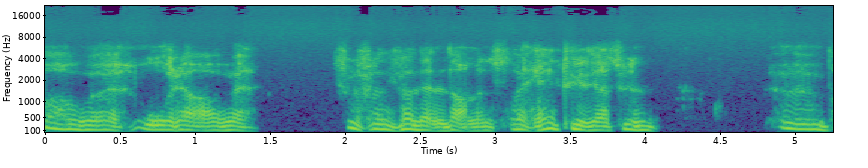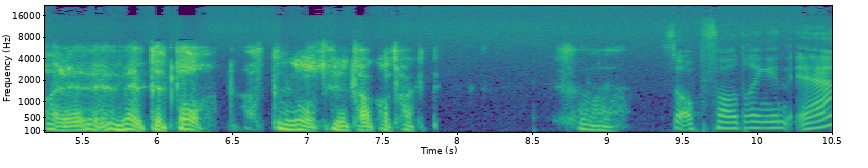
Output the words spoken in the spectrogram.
av uh, ordet av, uh, fra, fra, denne damen. Så det var helt tydelig at hun uh, bare ventet på at noen skulle ta kontakt. Så. Så oppfordringen er,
